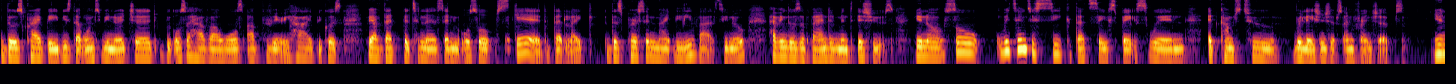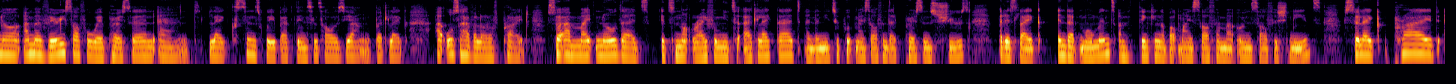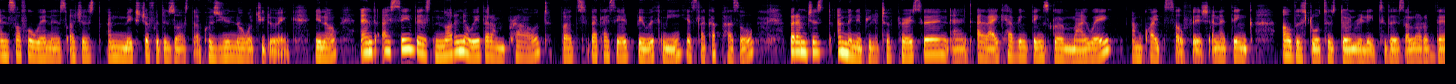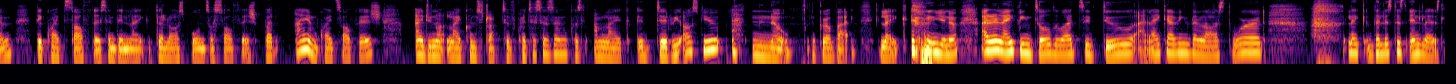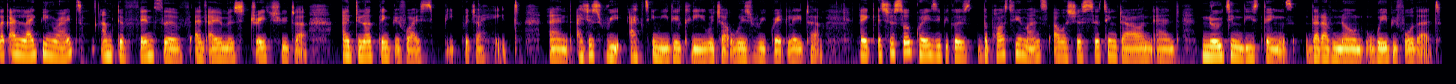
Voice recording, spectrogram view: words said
those cry babies that want to be nurtured, we also have our walls up very high because we have that bitterness and we're also scared that, like, this person might leave us, you know, having those abandonment issues, you know. So, we tend to seek that safe space when it comes to relationships and friendships. You know, I'm a very self aware person, and like since way back then, since I was young, but like I also have a lot of pride. So I might know that it's not right for me to act like that, and I need to put myself in that person's shoes. But it's like in that moment, I'm thinking about myself and my own selfish needs. So, like, pride and self awareness are just a mixture for disaster because you know what you're doing, you know? And I say this not in a way that I'm proud, but like I said, bear with me. It's like a puzzle. But I'm just a manipulative person and I like having things go my way. I'm quite selfish, and I think eldest daughters don't relate to this. A lot of them, they're quite selfless, and then like the last borns are selfish. But I am quite selfish. I do not like constructive criticism because I'm like, did we ask you? no, girl, bye. Like, you know, I don't like being told what to do. I like having the last word. like, the list is endless. Like, I like being right. I'm defensive and I am a straight shooter. I do not think before I speak, which I hate. And I just react immediately, which I always regret later. Like, it's just so crazy because the past few months, I was just sitting down and noting these things that I've known way before that.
